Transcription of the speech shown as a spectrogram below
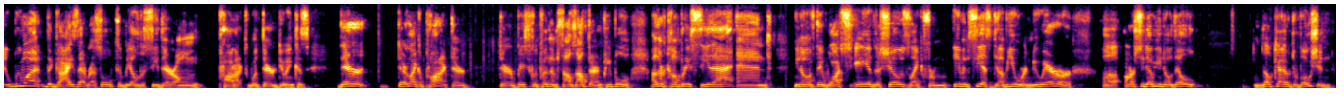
we want the guys that wrestle to be able to see their own product, what they're doing, because they're they're like a product. They're they're basically putting themselves out there, and people, other companies see that, and you know, if they watch any of the shows, like from even CSW or New Air or uh, RCW, you know, they'll they'll catch devotion.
